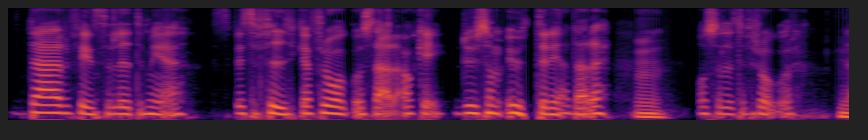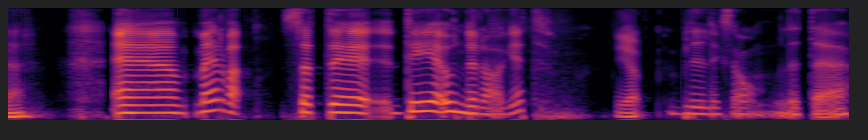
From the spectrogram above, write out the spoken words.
där finns det lite mer specifika frågor. Så här, okej, du som utredare Mm. och så lite frågor. Mm. Eh, men i alla fall, så att det, det underlaget Ja. blir liksom lite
